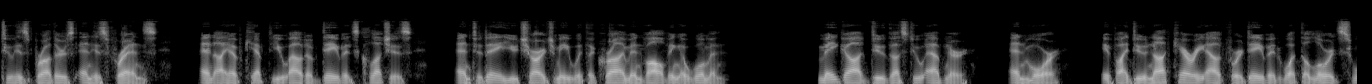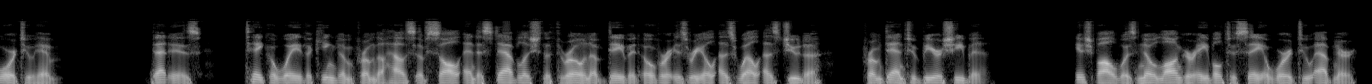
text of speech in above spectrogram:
to his brothers and his friends, and I have kept you out of David's clutches, and today you charge me with a crime involving a woman. May God do thus to Abner, and more, if I do not carry out for David what the Lord swore to him. That is, take away the kingdom from the house of Saul and establish the throne of David over Israel as well as Judah, from Dan to Beersheba. Ishbaal was no longer able to say a word to Abner,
